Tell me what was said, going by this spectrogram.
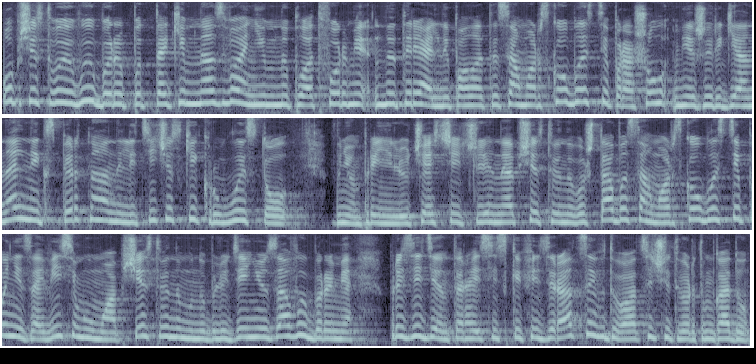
Общество и выборы под таким названием на платформе Нотариальной палаты Самарской области прошел межрегиональный экспертно-аналитический круглый стол. В нем приняли участие члены общественного штаба Самарской области по независимому общественному наблюдению за выборами президента Российской Федерации в 2024 году.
